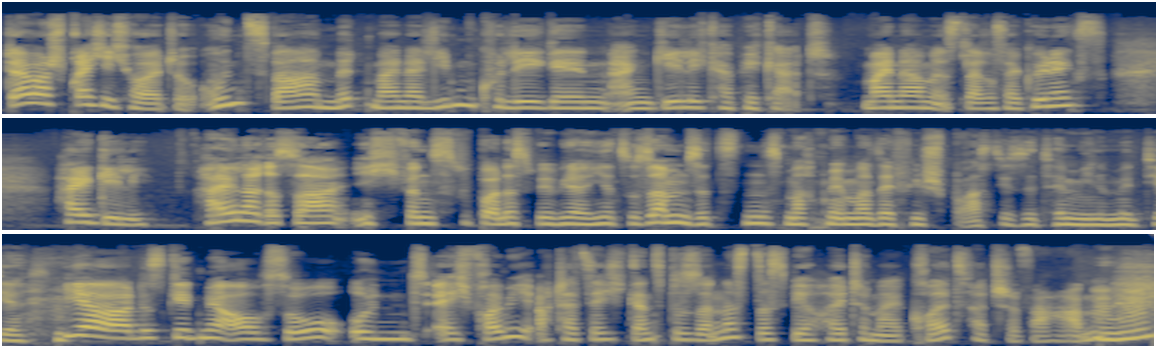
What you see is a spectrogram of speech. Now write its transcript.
Darüber spreche ich heute und zwar mit meiner lieben Kollegin Angelika Pickert. Mein Name ist Larissa Königs. Hi Geli. Hi Larissa, ich finde es super, dass wir wieder hier zusammensitzen. Es macht mir immer sehr viel Spaß, diese Termine mit dir. Ja, das geht mir auch so. Und ich freue mich auch tatsächlich ganz besonders, dass wir heute mal Kreuzfahrtschiffe haben. Mhm.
